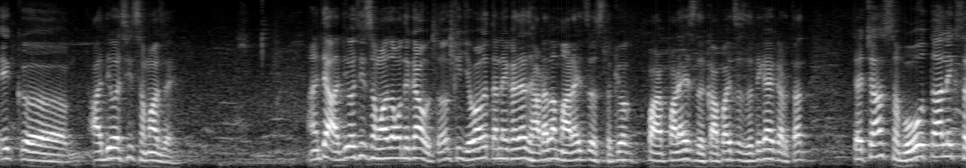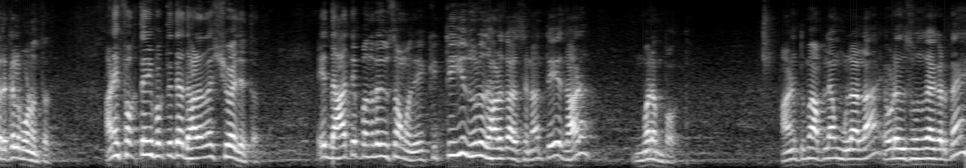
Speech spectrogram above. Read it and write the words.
एक आदिवासी समाज आहे. आणि त्या आदिवासी समाजामध्ये काय होतं की जेव्हा त्यांना एखाद्या झाडाला मारायचं असतं किंवा पा पाडायचं कापायचं असतं ते काय करतात? त्याच्या सभोवताल एक सर्कल बनवतात. आणि फक्त आणि फक्त त्या झाडाला शिवाय देतात. एक दहा ते पंधरा दिवसामध्ये कितीही जुनं झाड का असे ना ते झाड मरम पावतं. आणि तुम्ही आपल्या मुलाला एवढ्या दिवसापासून काय करताय?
